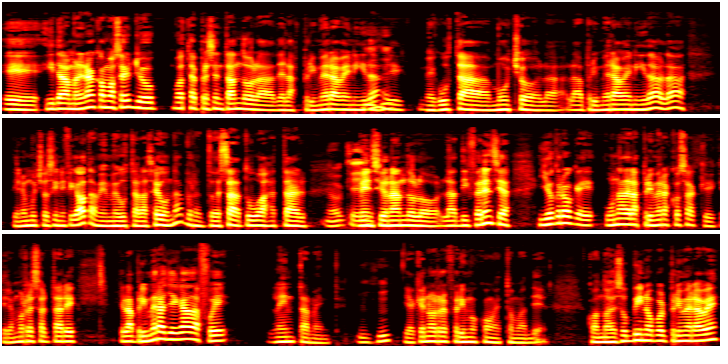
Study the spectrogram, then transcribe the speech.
eh, y de la manera que vamos a hacer yo voy a estar presentando la de las primeras venidas y me gusta mucho la, primera venida, ¿verdad? Tiene mucho significado, también me gusta la segunda, pero entonces tú vas a estar mencionando las diferencias. Y yo creo que una de las primeras cosas que queremos resaltar es que la primera llegada fue lentamente. ¿Y a qué nos referimos con esto más bien? Cuando Jesús vino por primera vez,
